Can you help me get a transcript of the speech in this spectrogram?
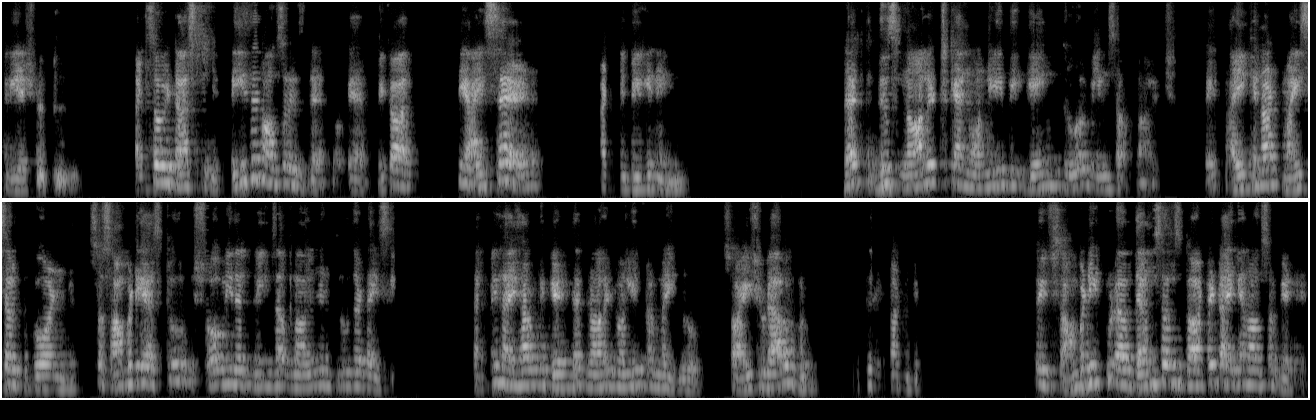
creation. That's how it has to be. Reason also is there, okay? Because see, I said at the beginning that this knowledge can only be gained through a means of knowledge. Right? I cannot myself go and so somebody has to show me that means of knowledge and through that I see. That means I have to get that knowledge only from my guru. So I should have a guru. So if somebody could have themselves got it, I can also get it.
